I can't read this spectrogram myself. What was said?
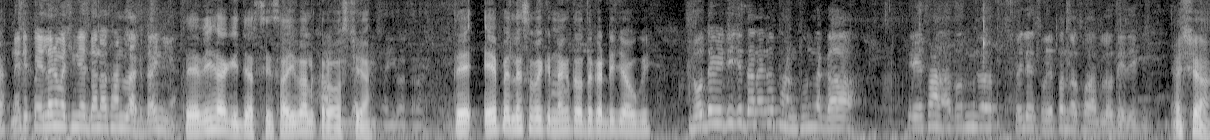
ਆ। ਨਹੀਂ ਤੇ ਪਹਿਲਾਂ ਮਸ਼ੀਨ ਇਦਾਂ ਦਾ ਤੁਹਾਨੂੰ ਲੱਗਦਾ ਹੀ ਨਹੀਂ ਆ। ਤੇ ਇਹ ਵੀ ਹੈਗੀ ਜਰਸੀ ਸਾਈਵਾਲ ਕ੍ਰੋਸ 'ਚ ਆ। ਤੇ ਇਹ ਪਹਿਲੇ ਸਵੇ ਕਿੰਨਾ ਕੁ ਦੁੱਧ ਕੱਢੀ ਜਾਊਗੀ? ਦੁੱਧ ਵੀ ਜੀ ਜਿੱਦਾਂ ਇਹਨੂੰ ਥਣ ਥੁਣ ਲੱਗਾ ਇਹ ਨਾਲ ਦੁੱਧ ਮੈਨੂੰ ਪਹਿਲੇ ਸੂਏ 15 16 ਕਿਲੋ ਦੇ ਦੇਗੀ। ਅੱਛਾ।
